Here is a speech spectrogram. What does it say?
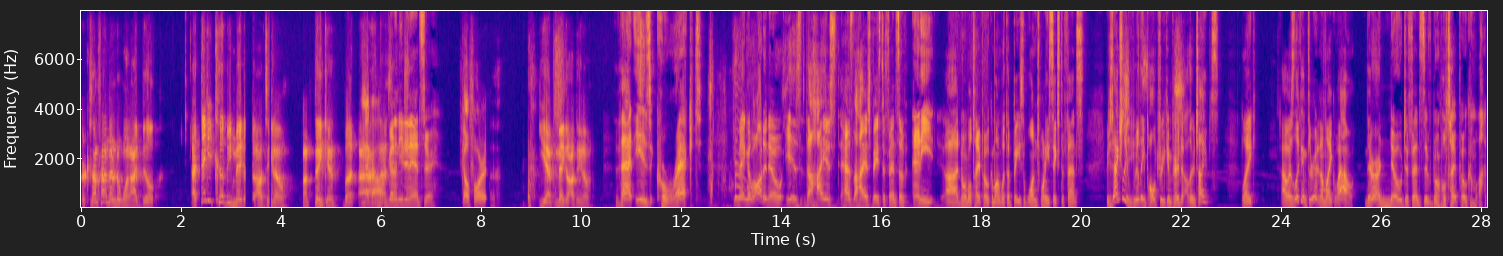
because I'm trying to remember the one I built. I think it could be Mega Aldino. I'm thinking, but I, I'm, I'm gonna need an answer. Go for it. Yeah, Mega Aldino. That is correct. Mega Audino is the highest, has the highest base defense of any uh, normal type Pokemon with a base 126 defense, which is actually really paltry compared to other types. Like, I was looking through it and I'm like, wow, there are no defensive normal type Pokemon.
